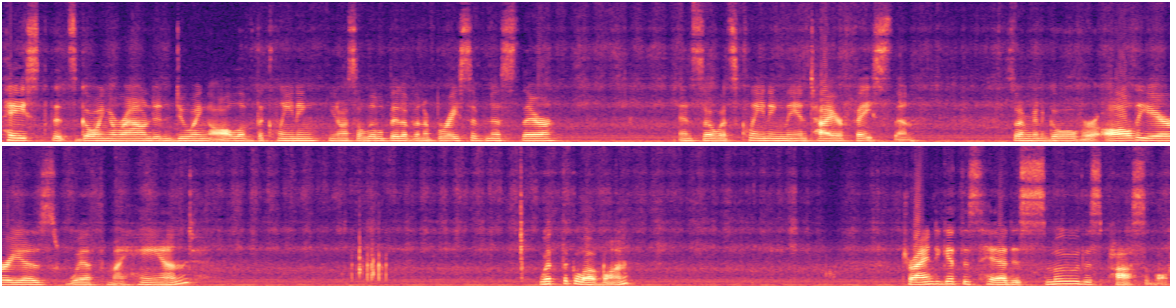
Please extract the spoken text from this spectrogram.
paste that's going around and doing all of the cleaning. You know, it's a little bit of an abrasiveness there. And so it's cleaning the entire face then. So I'm going to go over all the areas with my hand with the glove on. Trying to get this head as smooth as possible.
